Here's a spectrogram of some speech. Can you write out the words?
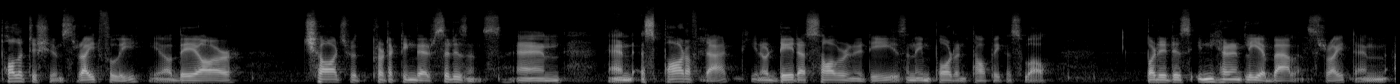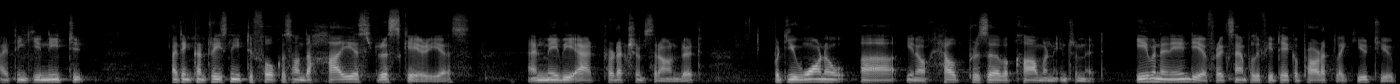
Politicians, rightfully, you know, they are charged with protecting their citizens, and and as part of that, you know, data sovereignty is an important topic as well. But it is inherently a balance, right? And I think you need to I think countries need to focus on the highest risk areas and maybe add protections around it. But you want to, uh, you know, help preserve a common internet. Even in India, for example, if you take a product like YouTube,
